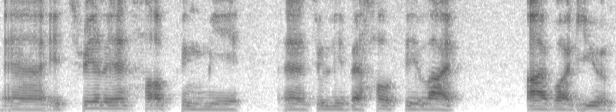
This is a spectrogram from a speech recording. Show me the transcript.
Uh, it's really helping me uh, to live a healthy life. How about you?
